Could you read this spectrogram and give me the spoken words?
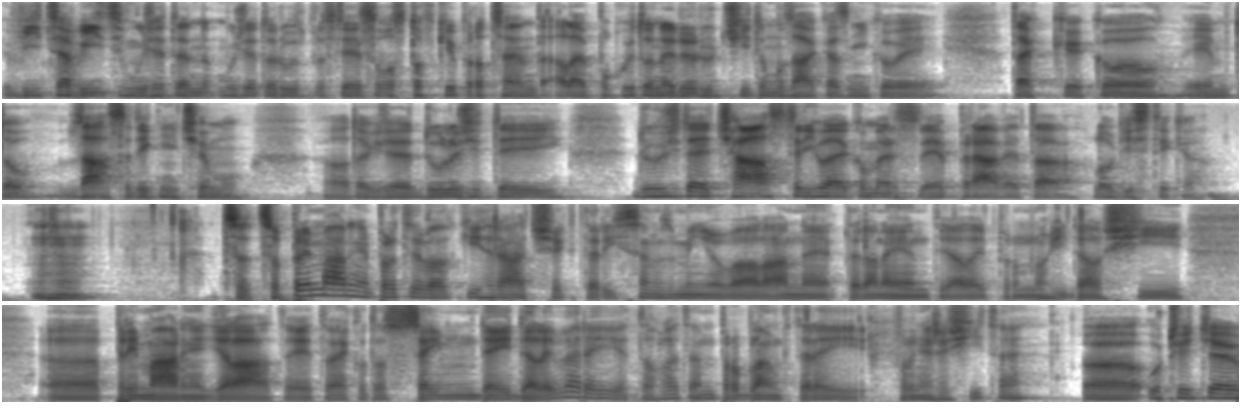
víc a víc, může, ten, může to růst prostě o stovky procent, ale pokud to nedoručí tomu zákazníkovi, tak jako jim to v zásadě k ničemu. Jo, takže důležitý, důležitá část celého e-commerce je právě ta logistika. Mm-hmm. Co, co primárně pro ty velký hráče, který jsem zmiňoval, a ne, teda nejen ty, ale i pro mnohý další, Eh, primárně děláte? Je to jako to same day delivery? Je tohle ten problém, který pro ně řešíte? Uh, určitě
